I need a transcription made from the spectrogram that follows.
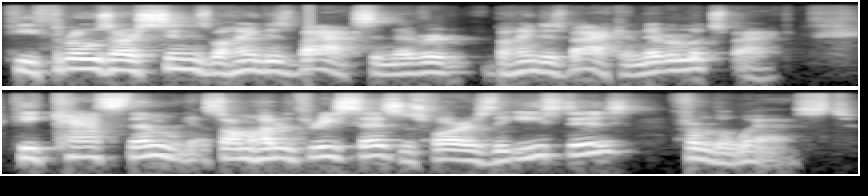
He throws our sins behind his backs and never behind his back and never looks back. He casts them, Psalm 103 says, as far as the east is from the west.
